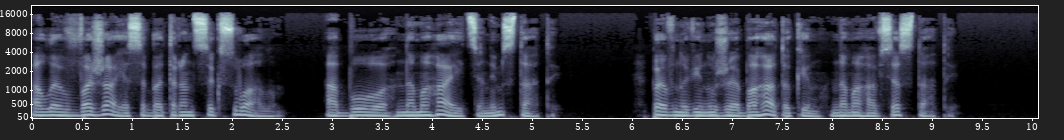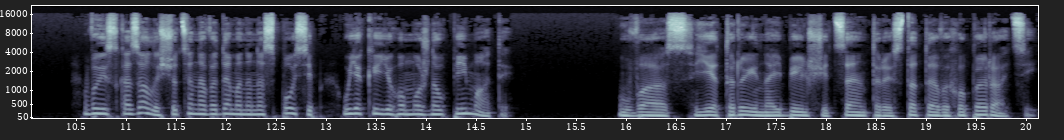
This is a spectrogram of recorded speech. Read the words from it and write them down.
але вважає себе транссексуалом або намагається ним стати. Певно, він уже багато ким намагався стати. Ви сказали, що це наведе мене на спосіб, у який його можна впіймати. У вас є три найбільші центри статевих операцій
